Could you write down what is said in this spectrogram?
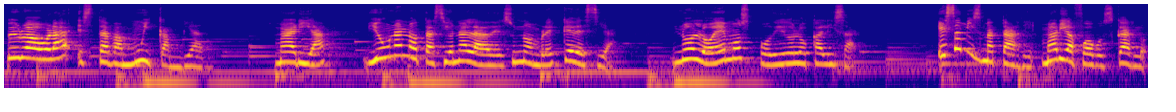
pero ahora estaba muy cambiado. María vio una anotación al lado de su nombre que decía, no lo hemos podido localizar. Esa misma tarde María fue a buscarlo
